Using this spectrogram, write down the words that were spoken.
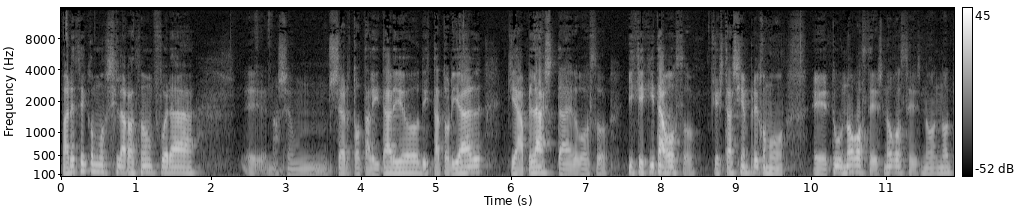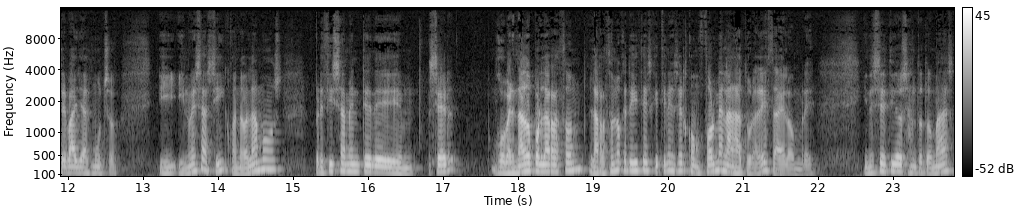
Parece como si la razón fuera eh, no sé, un ser totalitario, dictatorial, que aplasta el gozo y que quita gozo, que está siempre como eh, tú, no goces, no goces, no, no te vayas mucho. Y, y no es así. Cuando hablamos precisamente de ser gobernado por la razón, la razón lo que te dice es que tiene que ser conforme a la naturaleza del hombre. Y en ese sentido Santo Tomás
